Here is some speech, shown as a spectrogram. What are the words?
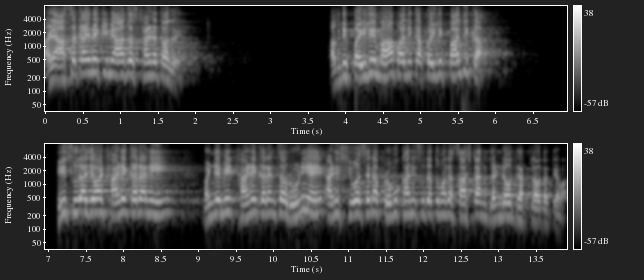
आणि असं काही नाही की मी आजच ठाण्यात आलोय. अगदी पहिली महापालिका पहिली पालिका ही सुद्धा जेव्हा ठाणेकरांनी म्हणजे मी ठाणेकरांचा ऋणी आहे आणि शिवसेना प्रमुखांनी सुद्धा तुम्हाला साष्टांग दंडवत घातला होता तेव्हा.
